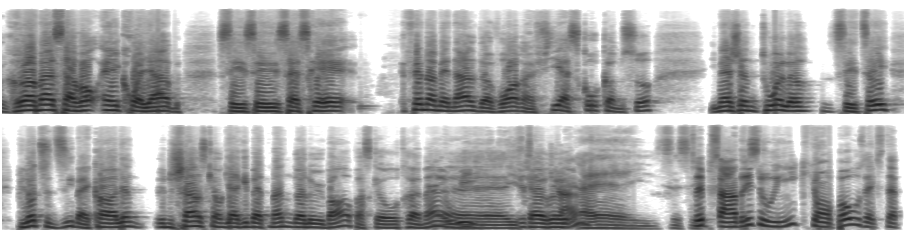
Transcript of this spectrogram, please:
roman savon incroyable. C'est, ça serait phénoménal de voir un fiasco comme ça. Imagine-toi, là, c'est, puis là, tu te dis, ben, Colin, une chance qu'ils ont Gary Batman de leur bord parce qu'autrement, ben oui, euh, il ferait heureux. Hey, c'est, c'est André Tourigny qui compose avec cette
